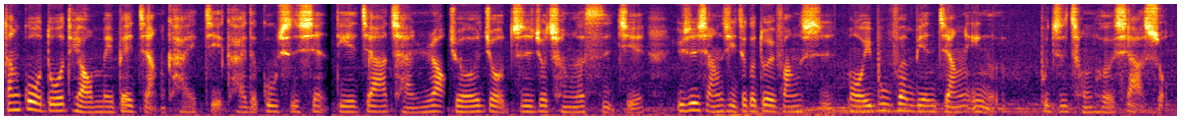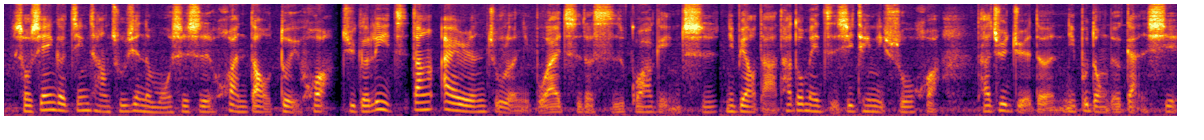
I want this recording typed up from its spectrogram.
当过多条没被讲开、解开的故事线叠加缠绕，久而久之就成了死结。于是想起这个对方时，某一部分便僵硬了。不知从何下手。首先，一个经常出现的模式是换道对话。举个例子，当爱人煮了你不爱吃的丝瓜给你吃，你表达他都没仔细听你说话，他却觉得你不懂得感谢。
